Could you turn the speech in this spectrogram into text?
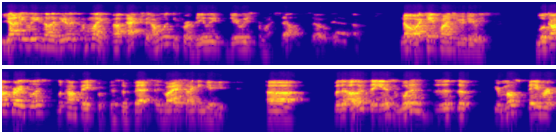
you got any leads on a deer lease? I'm like, uh, actually, I'm looking for a deer lease, deer lease for myself. So yeah. No, I can't find you a deer lease. Look on Craigslist. Look on Facebook. That's the best advice I can give you. Uh, but the other thing is, what is the, the your most favorite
